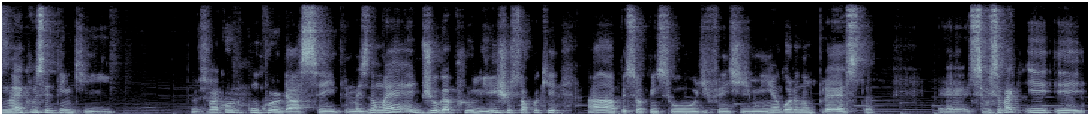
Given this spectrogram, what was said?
não é que você tem que. Você vai concordar sempre, mas não é jogar pro lixo só porque ah, a pessoa pensou diferente de mim, agora não presta. É, se você vai. E, e,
